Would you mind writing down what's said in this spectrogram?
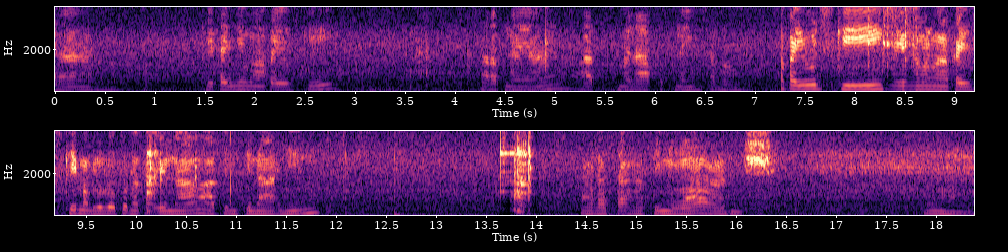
Ayan. Kita nyo mga kayuski, sarap na yan at malapot na yung sabaw. Mga kayuski, ngayon naman mga kayuski, magluluto na tayo ng ating sinaing para sa ating lunch. Hmm.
